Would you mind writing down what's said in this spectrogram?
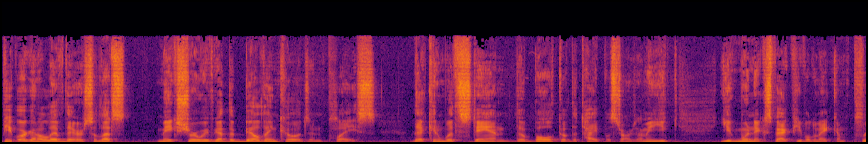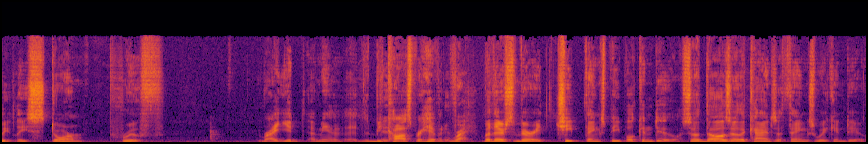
people are going to live there so let's make sure we've got the building codes in place that can withstand the bulk of the type of storms. I mean you, you wouldn't expect people to make completely storm proof right? You, I mean, it'd be cost prohibitive. Right. But there's some very cheap things people can do. So those are the kinds of things we can do.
